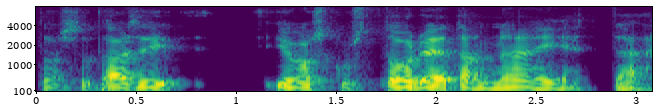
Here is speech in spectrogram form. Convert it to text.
tuossa taisi joskus todeta näin, että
